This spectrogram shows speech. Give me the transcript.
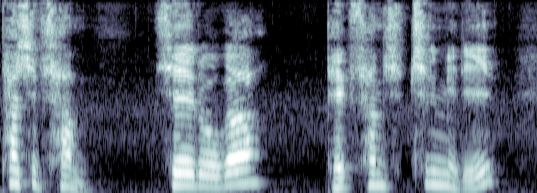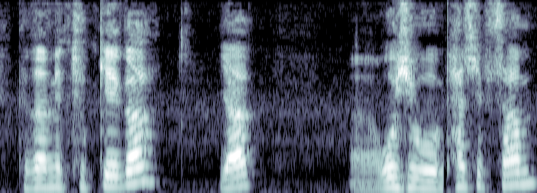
83 세로가 137mm, 그 다음에 두께가 약 어, 55, 83,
